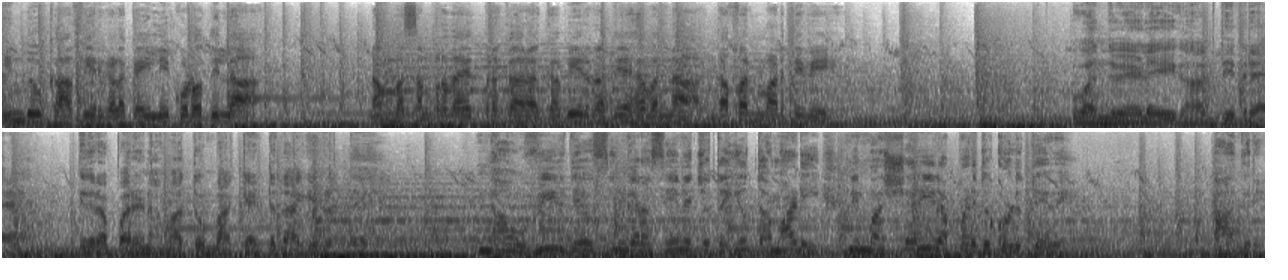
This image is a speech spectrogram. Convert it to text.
ಹಿಂದೂ ಕಾಫೀರ್ಗಳ ಕೈಲಿ ಕೊಡೋದಿಲ್ಲ. ನಮ್ಮ ಸಂಪ್ರದಾಯದ ಪ್ರಕಾರ ಕಬೀರರ ದೇಹವನ್ನ ದಫನ್ ಮಾಡ್ತೀವಿ. ಒಂದು ವೇಳೆ ಈಗ ಆಗದಿದ್ರೆ ಇದರ ಪರಿಣಾಮ ತುಂಬಾ ಕೆಟ್ಟದಾಗಿರುತ್ತೆ. ನಾವು ವೀರ್ ದೇವ್ ಸಿಂಗರ ಸೇನೆ ಜೊತೆ ಯುದ್ಧ ಮಾಡಿ ನಿಮ್ಮ ಶರೀರ ಪಡೆದುಕೊಳ್ಳುತ್ತೇವೆ. ಆದರೆ,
